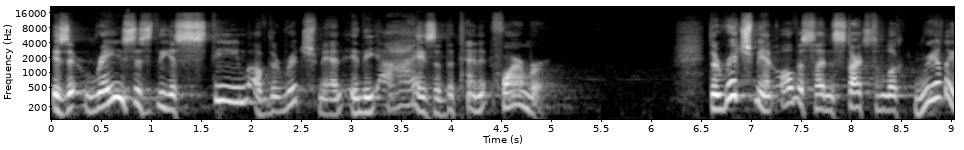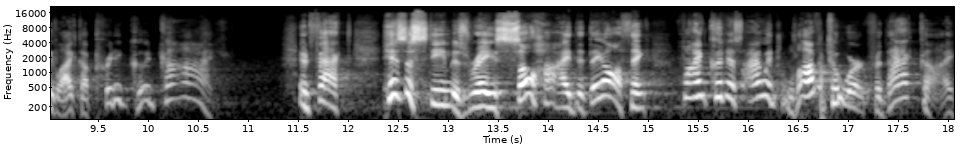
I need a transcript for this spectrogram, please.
is it raises the esteem of the rich man in the eyes of the tenant farmer. The rich man all of a sudden starts to look really like a pretty good guy. In fact, his esteem is raised so high that they all think, my goodness, I would love to work for that guy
